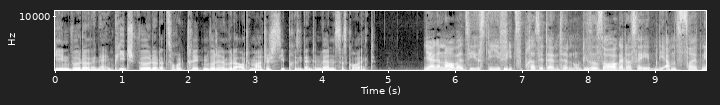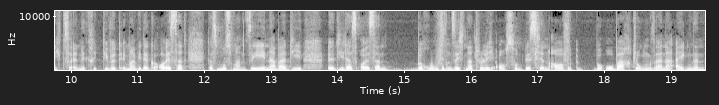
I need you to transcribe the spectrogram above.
gehen würde, wenn er impeached würde oder zurücktreten würde, dann würde automatisch sie Präsidentin werden. Ist das korrekt? Ja, genau, weil sie ist die Vizepräsidentin und diese Sorge, dass er eben die Amtszeit nicht zu Ende kriegt, die wird immer wieder geäußert. Das muss man sehen, aber die, äh, die das äußern, berufen sich natürlich auch so ein bisschen auf Beobachtungen seiner eigenen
